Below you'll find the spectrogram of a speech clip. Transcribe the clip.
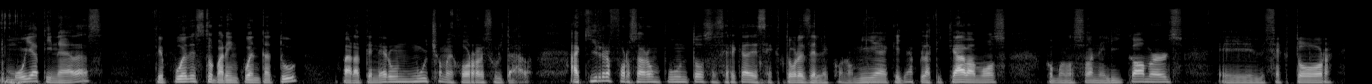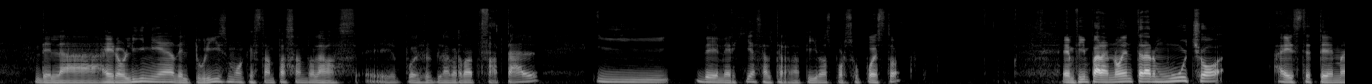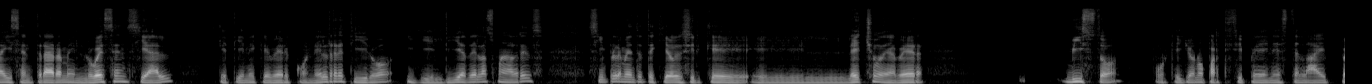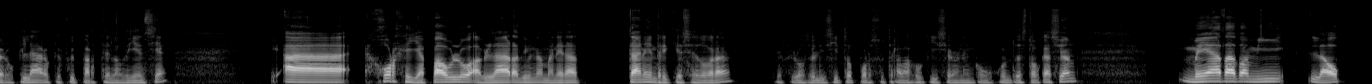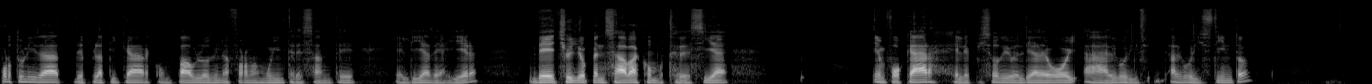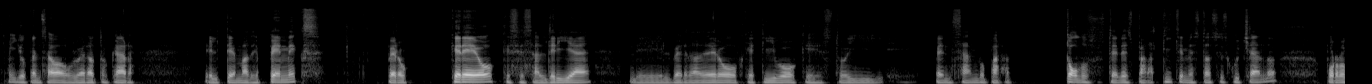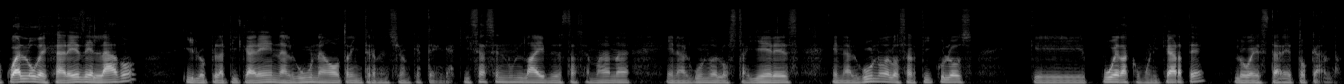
muy atinadas que puedes tomar en cuenta tú para tener un mucho mejor resultado. Aquí reforzaron puntos acerca de sectores de la economía que ya platicábamos, como lo son el e-commerce, el sector de la aerolínea, del turismo, que están pasando la, eh, pues, la verdad fatal, y de energías alternativas, por supuesto. En fin, para no entrar mucho a este tema y centrarme en lo esencial que tiene que ver con el retiro y el Día de las Madres, Simplemente te quiero decir que el hecho de haber visto, porque yo no participé en este live, pero claro que fui parte de la audiencia, a Jorge y a Paulo hablar de una manera tan enriquecedora, que los felicito por su trabajo que hicieron en conjunto esta ocasión, me ha dado a mí la oportunidad de platicar con Pablo de una forma muy interesante el día de ayer. De hecho, yo pensaba, como te decía, enfocar el episodio del día de hoy a algo, algo distinto. Yo pensaba volver a tocar el tema de Pemex, pero creo que se saldría del verdadero objetivo que estoy eh, pensando para todos ustedes, para ti que me estás escuchando, por lo cual lo dejaré de lado y lo platicaré en alguna otra intervención que tenga. Quizás en un live de esta semana, en alguno de los talleres, en alguno de los artículos que pueda comunicarte, lo estaré tocando.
